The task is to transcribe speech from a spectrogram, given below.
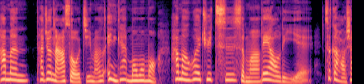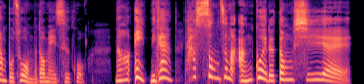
他们他就拿手机嘛，说，哎，你看某某某他们会去吃什么料理耶？这个好像不错，我们都没吃过。”然后，哎，你看他送这么昂贵的东西，耶，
